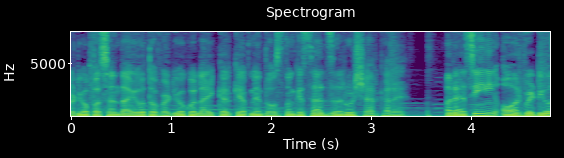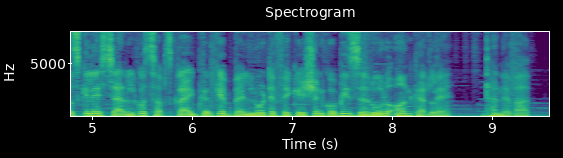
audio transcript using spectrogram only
वीडियो पसंद आई हो तो वीडियो को लाइक करके अपने दोस्तों के साथ ज़रूर शेयर करें। और ऐसी ही और वीडियोस के लिए इस चैनल को सब्सक्राइब करके बेल नोटिफिकेशन को भी ज़रूर ऑन कर लें। धन्यवाद।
